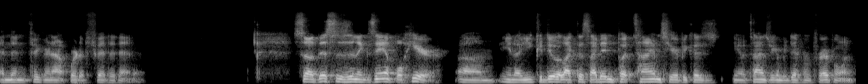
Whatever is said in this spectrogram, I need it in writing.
and then figuring out where to fit it in. So this is an example here. Um, you know, you could do it like this. I didn't put times here because you know times are going to be different for everyone.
